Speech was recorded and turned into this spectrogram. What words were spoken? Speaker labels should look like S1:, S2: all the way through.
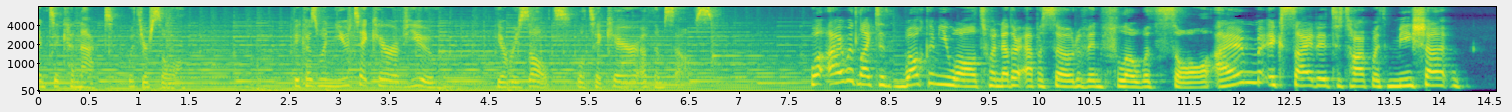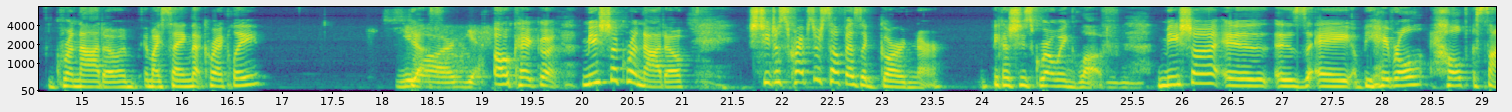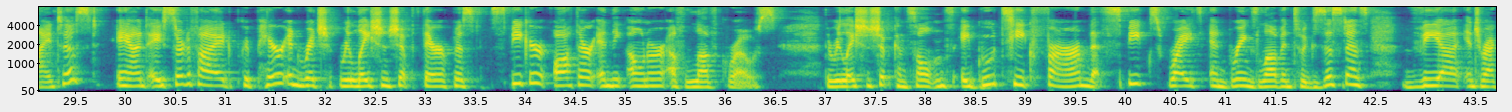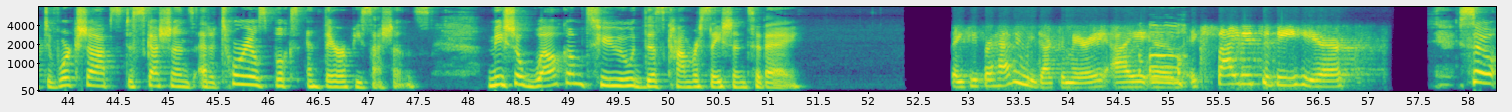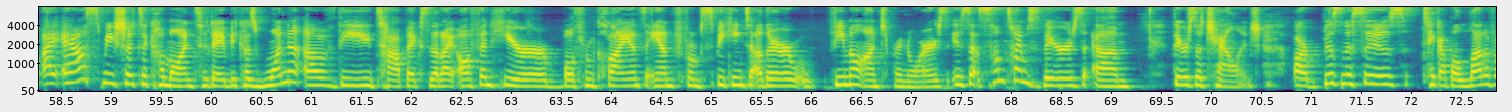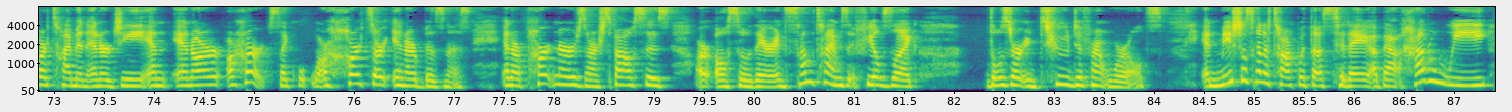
S1: and to connect with your soul. Because when you take care of you, your results will take care of themselves. Well, I would like to welcome you all to another episode of In Flow with Soul. I'm excited to talk with Misha Granado. Am, am I saying that correctly?
S2: You yes. are, yes.
S1: Okay, good. Misha Granado. She describes herself as a gardener because she's growing love. Mm-hmm. Misha is, is a behavioral health scientist and a certified prepare enrich relationship therapist, speaker, author, and the owner of Love Grows. The relationship consultants, a boutique firm that speaks, writes, and brings love into existence via interactive workshops, discussions, editorials, books, and therapy sessions. Misha, welcome to this conversation today.
S2: Thank you for having me, Dr. Mary. I am oh. excited to be here.
S1: So I asked Misha to come on today because one of the topics that I often hear both from clients and from speaking to other female entrepreneurs is that sometimes there's um, there's a challenge. Our businesses take up a lot of our time and energy, and and our our hearts, like our hearts, are in our business, and our partners, our spouses, are also there. And sometimes it feels like those are in two different worlds. And Misha's going to talk with us today about how do we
